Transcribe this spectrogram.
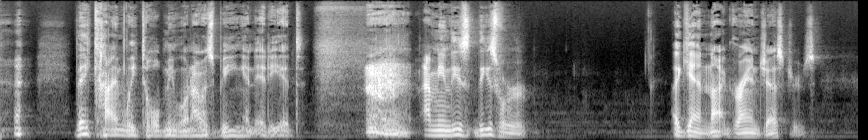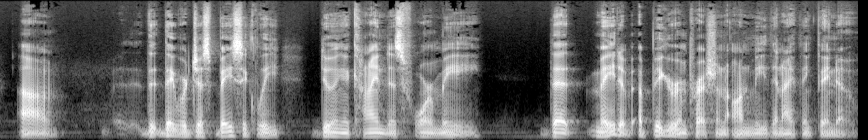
they kindly told me when I was being an idiot. I mean these these were again not grand gestures. Uh, they were just basically doing a kindness for me that made a, a, bigger impression on me than I think they know.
